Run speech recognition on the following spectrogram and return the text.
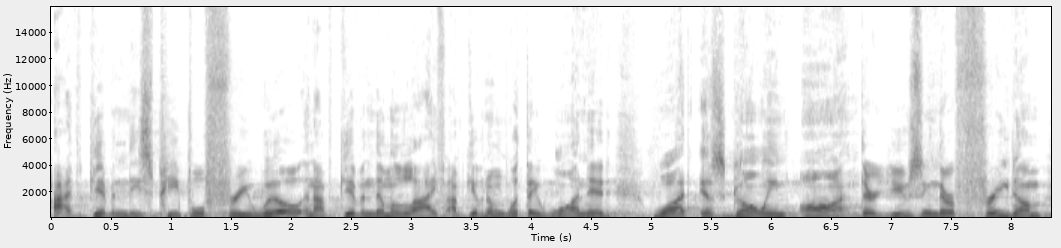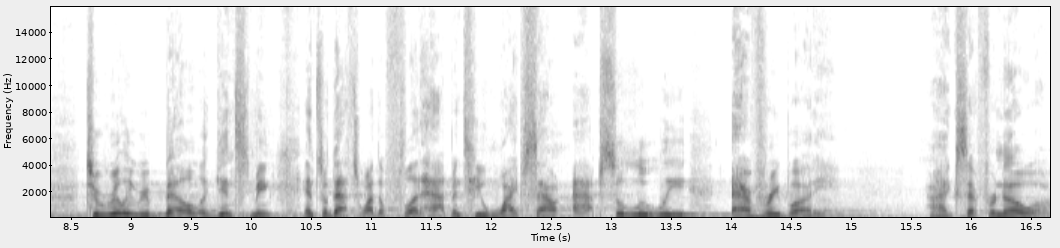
I've given these people free will and I've given them life. I've given them what they wanted. What is going on? They're using their freedom to really rebel against me. And so that's why the flood happens. He wipes out absolutely everybody, right, except for Noah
